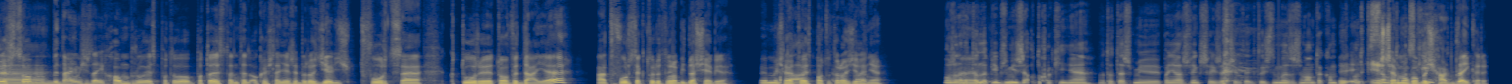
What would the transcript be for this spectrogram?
Wiesz co, eee. wydaje mi się, że tutaj homebrew jest po to, po to jest ten, ten określenie, żeby rozdzielić twórcę, który to wydaje, a twórcę, który to robi dla siebie. Myślę, tak, że to jest po to to rozdzielenie. Tak. Może nawet to lepiej brzmi, że autorki, nie? No to też mi, ponieważ większej rzeczy, tak ktoś że mam taką. Mam Jeszcze mogło być Heartbreaker.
